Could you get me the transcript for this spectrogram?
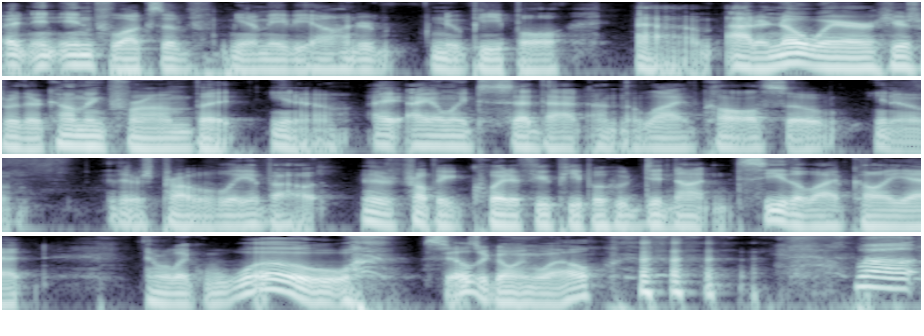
an, an influx of you know maybe a hundred new people um, out of nowhere. Here's where they're coming from. But you know, I, I only said that on the live call, so you know, there's probably about there's probably quite a few people who did not see the live call yet, and were like, "Whoa, sales are going well." Well,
